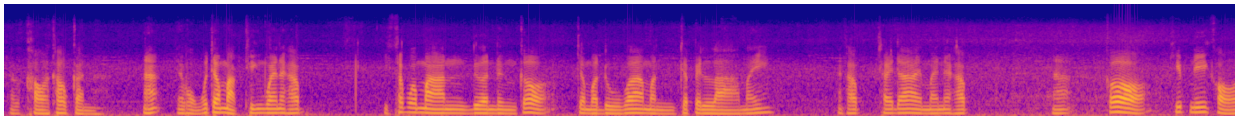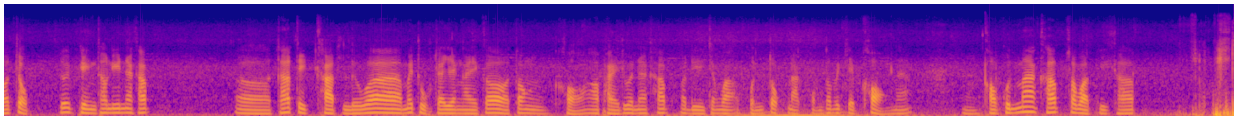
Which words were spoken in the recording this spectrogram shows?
แล้วก็เข้าเข้ากันนะเดี๋ยวผมก็จะหมักทิ้งไว้นะครับ อีกสักประมาณเดือนหนึ่งก็จะมาดูว่ามันจะเป็นลาไหมนะครับ ใช้ได้ไหมนะครับนะก็คลิปนี้ขอจบด้วยเพียงเท่านี้นะครับ ถ้าติดขัดหรือว่าไม่ถูกใจยังไงก็ต้องขออภัยด้วยนะครับพอดีจังหวะฝนตกหนักผมต้องไปเก็บของนะ ขอบคุณมากครับ สวัสดีครับ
